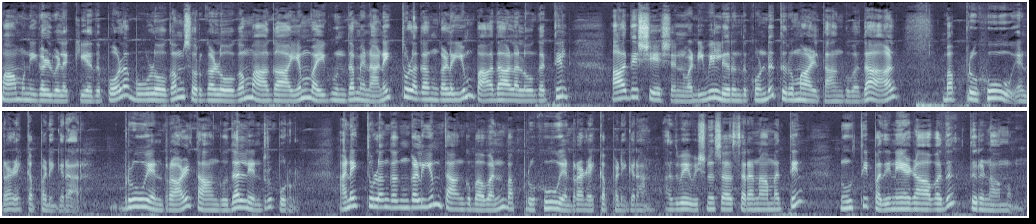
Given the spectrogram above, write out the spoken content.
மாமுனிகள் விளக்கியது போல பூலோகம் சொர்க்கலோகம் ஆகாயம் வைகுந்தம் என அனைத்துலகங்களையும் பாதாள லோகத்தில் ஆதிசேஷன் வடிவில் இருந்து கொண்டு திருமால் தாங்குவதால் பப்ருஹு என்றழைக்கப்படுகிறார். ப்ரூ என்றால் தாங்குதல் என்று பொருள். அனைத்துலகங்களையும் தாங்குபவன் பப்ருஹு என்றழைக்கப்படுகிறான். அதுவே விஷ்ணு சஹஸ்ரநாமத்தின் நூற்றி பதினேழாவது திருநாமம்.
